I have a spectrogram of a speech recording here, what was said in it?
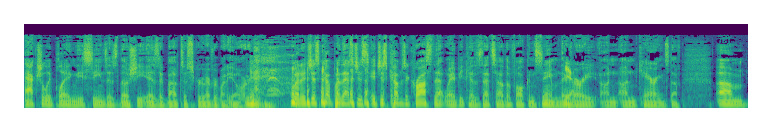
actually playing these scenes as though she is about to screw everybody over but it just but that's just it just comes across that way because that's how the vulcans seem they're Yeah. very un, uncaring and stuff um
